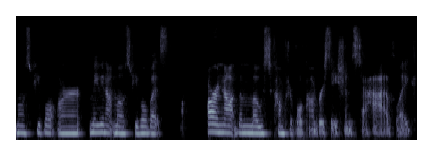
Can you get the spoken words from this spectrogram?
most people aren't, maybe not most people, but are not the most comfortable conversations to have, like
